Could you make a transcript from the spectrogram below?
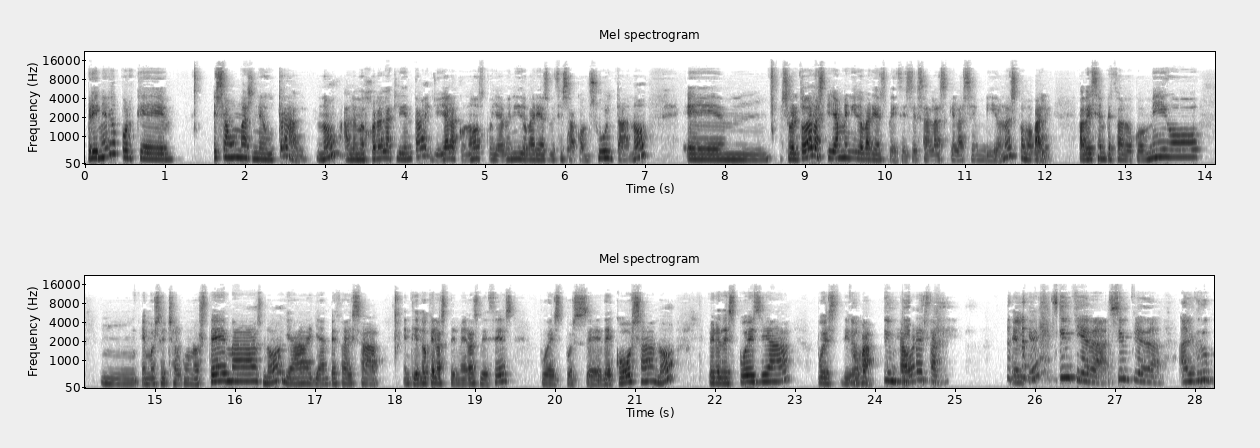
Primero porque es aún más neutral, ¿no? A lo mejor a la clienta, yo ya la conozco, ya ha venido varias veces a consulta, ¿no? Em, sobre todo a las que ya han venido varias veces, es a las que las envío, ¿no? Es como, vale, habéis empezado conmigo, mm, hemos hecho algunos temas, ¿no? Ya, ya empezáis a, entiendo que las primeras veces, pues, pues eh, de cosa, ¿no? Pero después ya, pues digo, va, ahora está... ¿El qué? sin piedad, sin piedad, al grupo.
